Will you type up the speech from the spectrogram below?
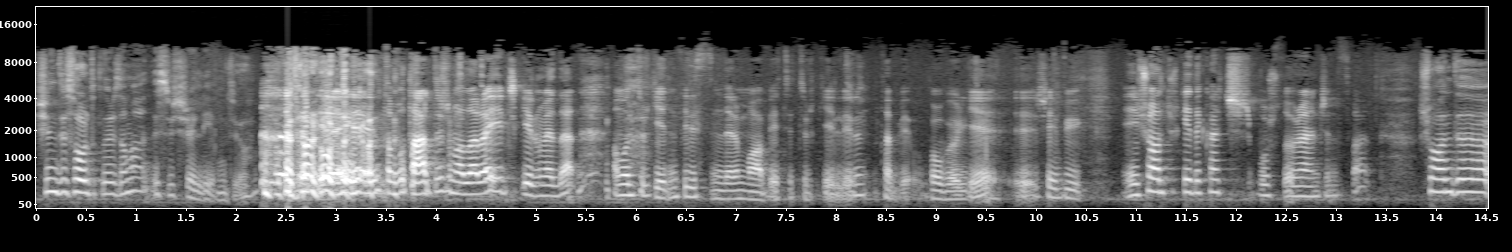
Şimdi sordukları zaman İsviçreliyim diyor. O kadar bu tartışmalara hiç girmeden ama Türkiye'nin Filistinlilerin muhabbeti Türkiye'lilerin tabii bu bölgeye e, şey büyük. E, şu an Türkiye'de kaç burslu öğrenciniz var? Şu anda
